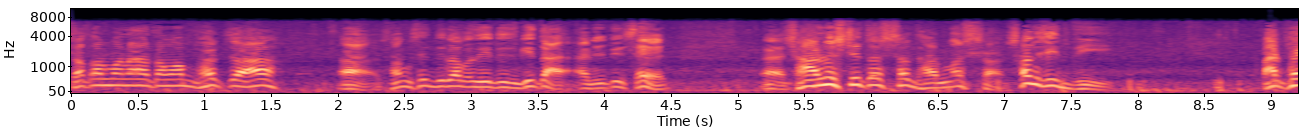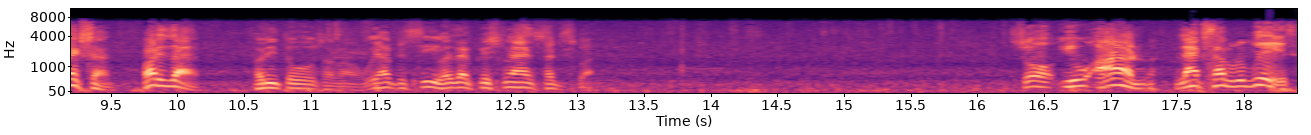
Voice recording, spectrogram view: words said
सकर्मना तम भर्च संसिद्धि it is Gita and it is said uh, Sanushthitasya dharmasya, perfection. What is that? Haritosana. We have to see whether Krishna is satisfied. So you earn lakhs of rupees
